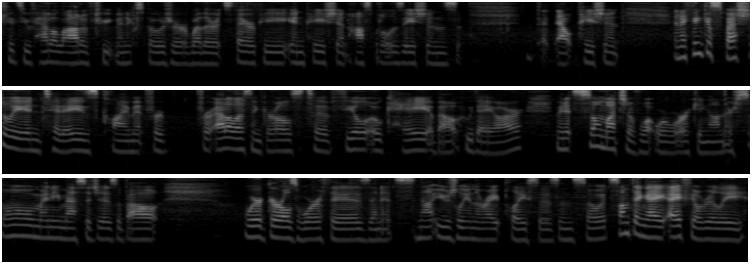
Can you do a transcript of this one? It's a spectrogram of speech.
kids who've had a lot of treatment exposure, whether it's therapy, inpatient, hospitalizations, outpatient. And I think especially in today's climate for for adolescent girls to feel okay about who they are. I mean, it's so much of what we're working on. There's so many messages about where girls' worth is, and it's not usually in the right places. And so it's something I, I feel really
